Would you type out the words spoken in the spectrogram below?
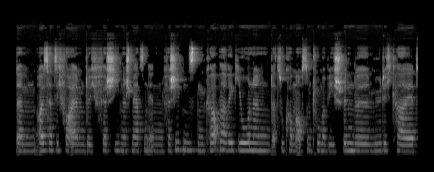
ähm, äußert sich vor allem durch verschiedene Schmerzen in verschiedensten Körperregionen. Dazu kommen auch Symptome wie Schwindel, Müdigkeit,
